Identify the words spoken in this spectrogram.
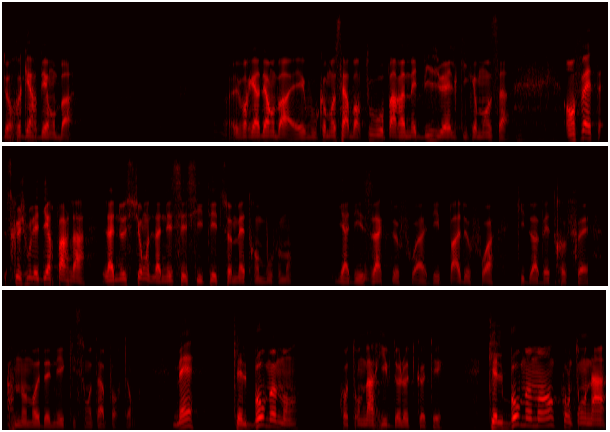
de regarder en bas. Et vous regardez en bas et vous commencez à avoir tous vos paramètres visuels qui commencent à. En fait, ce que je voulais dire par là, la notion de la nécessité de se mettre en mouvement. Il y a des actes de foi, des pas de foi qui doivent être faits à un moment donné qui sont importants. Mais quel beau moment quand on arrive de l'autre côté. Quel beau moment quand on a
